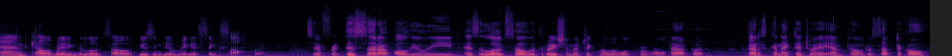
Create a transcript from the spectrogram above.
and calibrating the load cell using the Omega Sync software. So for this setup, all you'll need is a load cell with ratiometric millivolt per volt output that is connected to a M12 receptacle,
